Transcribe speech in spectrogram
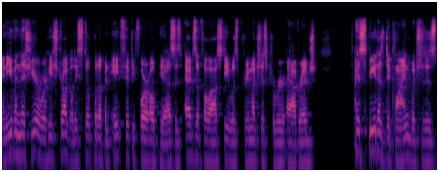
And even this year where he struggled, he still put up an 854 OPS. His exit velocity was pretty much his career average. His speed has declined, which is,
